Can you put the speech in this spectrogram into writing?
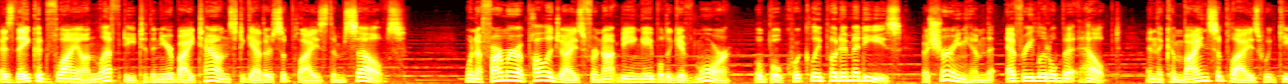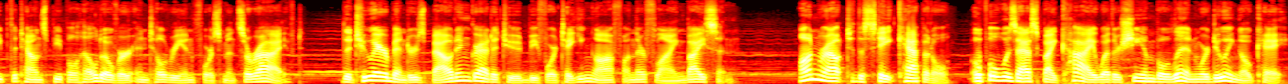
as they could fly on Lefty to the nearby towns to gather supplies themselves. When a farmer apologized for not being able to give more, Opal quickly put him at ease, assuring him that every little bit helped, and the combined supplies would keep the townspeople held over until reinforcements arrived. The two airbenders bowed in gratitude before taking off on their flying bison. En route to the state capital, Opal was asked by Kai whether she and Bolin were doing okay,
